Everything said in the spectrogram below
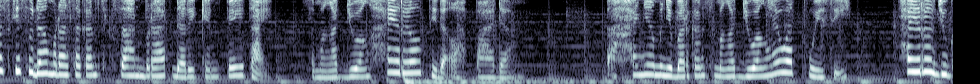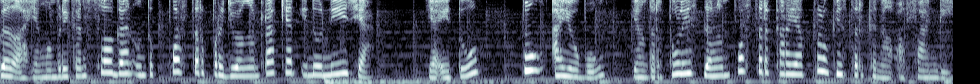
Meski sudah merasakan siksaan berat dari Ken Petai, semangat juang Hairil tidaklah padam. Tak hanya menyebarkan semangat juang lewat puisi, Hairil jugalah yang memberikan slogan untuk poster perjuangan rakyat Indonesia, yaitu Bung Ayo Bung yang tertulis dalam poster karya pelukis terkenal Avandi.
